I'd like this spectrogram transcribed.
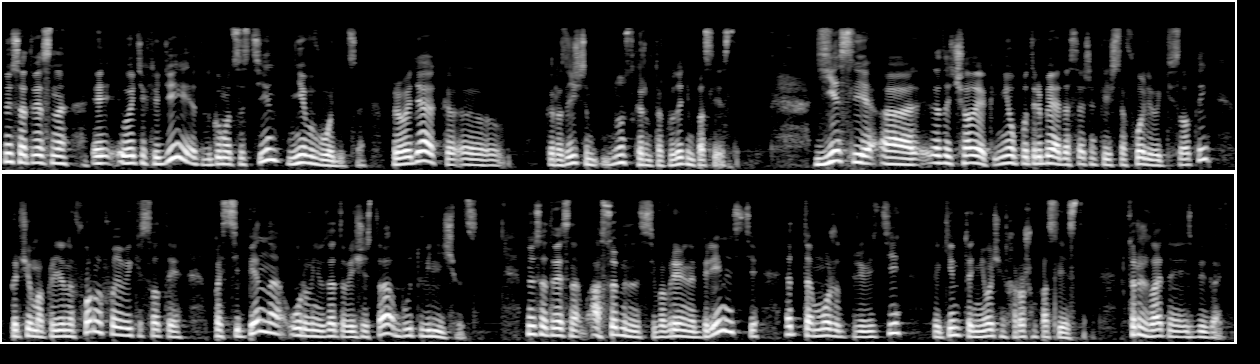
Ну и, соответственно, э, у этих людей этот гомоцистеин не выводится, приводя э, к различным, ну, скажем так, вот этим последствиям. Если э, этот человек не употребляет достаточное количество фолиевой кислоты, причем определенной формы фолиевой кислоты, постепенно уровень вот этого вещества будет увеличиваться. Ну и, соответственно, особенности во время беременности, это может привести к каким-то не очень хорошим последствиям, которые желательно избегать.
